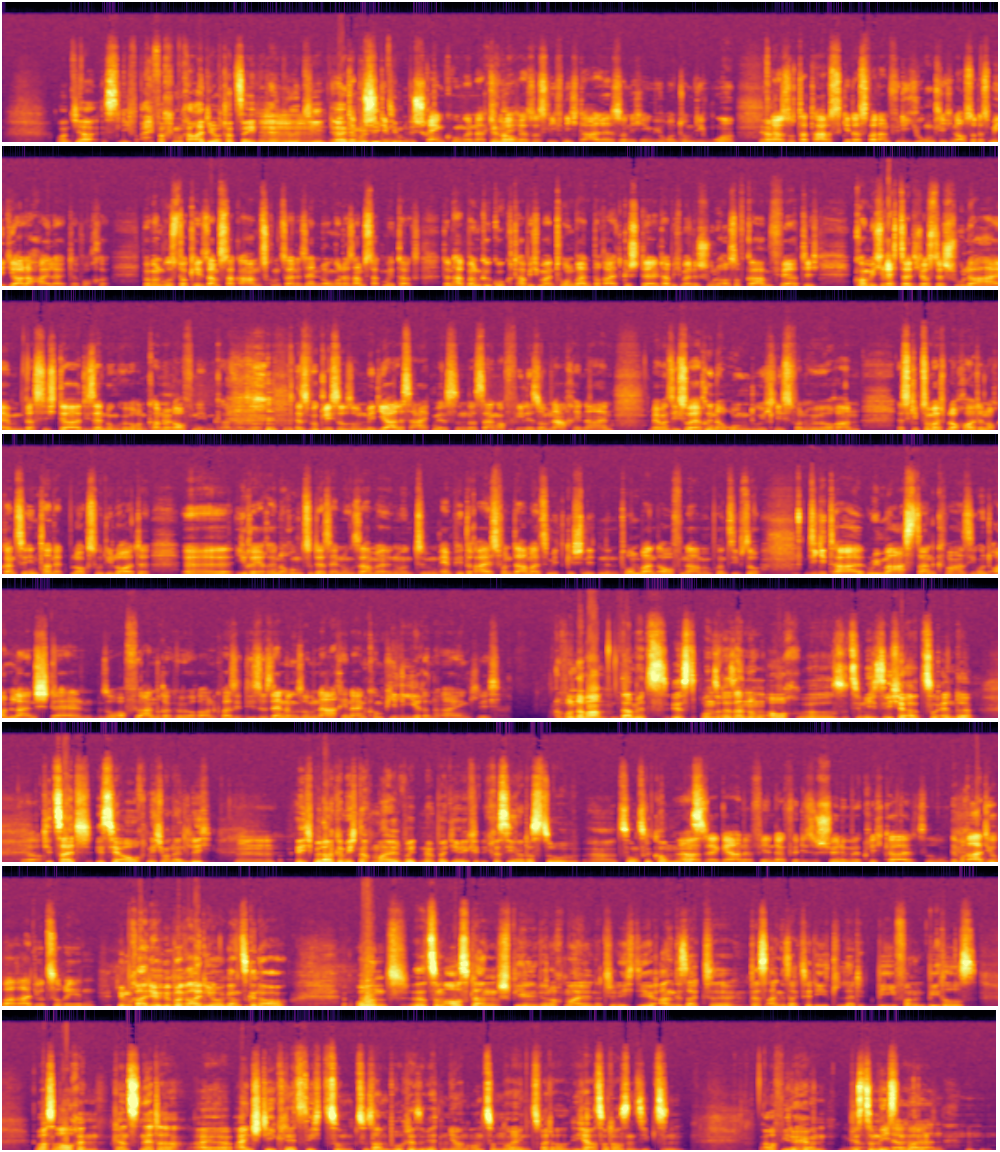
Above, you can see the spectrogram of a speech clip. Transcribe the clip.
Und ja, es lief einfach im Radio tatsächlich eine, Melodie, äh, eine Musik. bestimmten die, Beschränkungen natürlich. Genau. Also es lief nicht alles und nicht irgendwie rund um die Uhr. Ja. Also Tatarski, das war dann für die Jugendlichen auch so das mediale Highlight der Woche. Wenn man wusste, okay, Samstagabends kommt seine Sendung oder Samstagmittags, dann hat man geguckt, habe ich mein Tonband bereitgestellt, habe ich meine Schulhausaufgaben fertig, komme ich rechtzeitig aus der Schule heim, dass ich da die Sendung hören kann ja. und aufnehmen kann. Also es ist wirklich so, so ein mediales Ereignis. Und das sagen auch viele so im Nachhinein, wenn man sich so Erinnerungen durchliest von Hörern. Es gibt zum Beispiel auch heute noch ganze Internet Internetblogs, wo die Leute äh, ihre Erinnerungen zu der Sendung sammeln und MP3s von damals mitgeschnittenen Tonbandaufnahmen im Prinzip so digital remastern quasi und online stellen, so auch für andere Hörer und quasi diese Sendung so im Nachhinein kompilieren eigentlich. Wunderbar. Damit ist unsere Sendung auch äh, so ziemlich sicher zu Ende. Ja. Die Zeit ist ja auch nicht unendlich. Mhm. Ich bedanke mich nochmal bei, bei, dir, Christina, dass du äh, zu uns gekommen ja, bist. Ja, sehr gerne. Vielen Dank für diese schöne Möglichkeit, so im Radio über Radio zu reden. Im Radio über Radio, ganz genau. Und äh, zum Ausklang spielen wir nochmal natürlich die angesagte, das angesagte Lied Let It Be von den Beatles was auch ein ganz netter äh, Einstieg letztlich zum Zusammenbruch der Sowjetunion und zum neuen 2000, Jahr 2017. Auf Wiederhören. Ja, Bis zum nächsten Mal.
